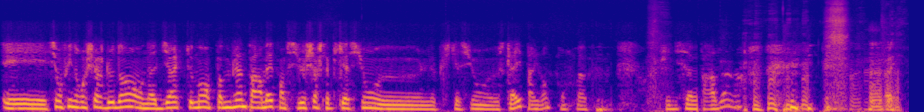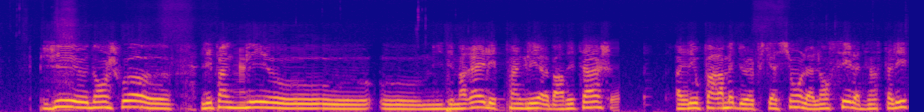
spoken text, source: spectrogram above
Et si on fait une recherche dedans, on a directement pas plein de paramètres. Comme si je cherche l'application, euh, l'application euh, Skype par exemple. Bon, bah, je dis ça par hasard. hein. J'ai euh, dans le choix l'épingler au, au milieu des marais, l'épingler à la barre des tâches, aller aux paramètres de l'application, la lancer, la désinstaller.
